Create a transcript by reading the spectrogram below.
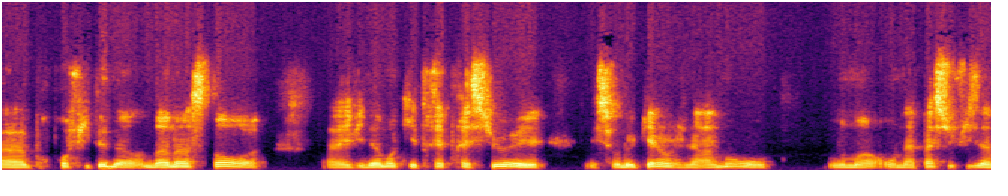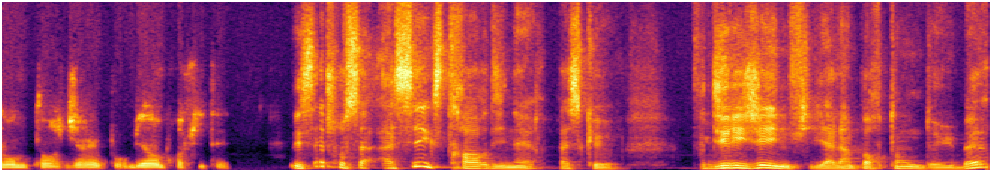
euh, pour profiter d'un instant euh, évidemment qui est très précieux et, et sur lequel en généralement on n'a pas suffisamment de temps, je dirais, pour bien en profiter. Mais ça, je trouve ça assez extraordinaire parce que vous dirigez une filiale importante de Uber,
